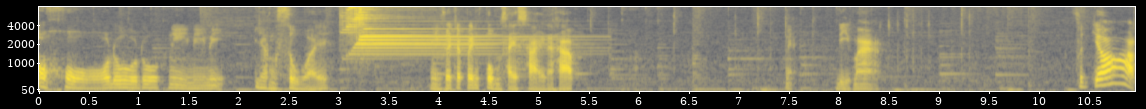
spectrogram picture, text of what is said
โอ้โห ดูดูนี่นี่นี่อย่างสวย นี่ก็จะเป็นปุ่มใสๆนะครับ เนี่ย ดีมาก สุดยอด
